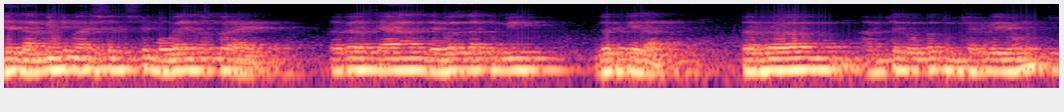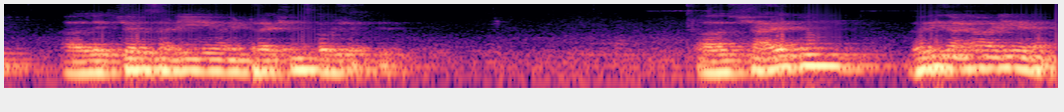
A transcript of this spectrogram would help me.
जे दामिनी मार्शलचे मोबाईल नंबर आहेत तर त्या लेवलला तुम्ही जर केला तर आमचे लोक तुमच्याकडे येऊन लेक्चर्स आणि इंटरॅक्शन्स करू शकतील. शाळेतून घरी जाणं आणि येणं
